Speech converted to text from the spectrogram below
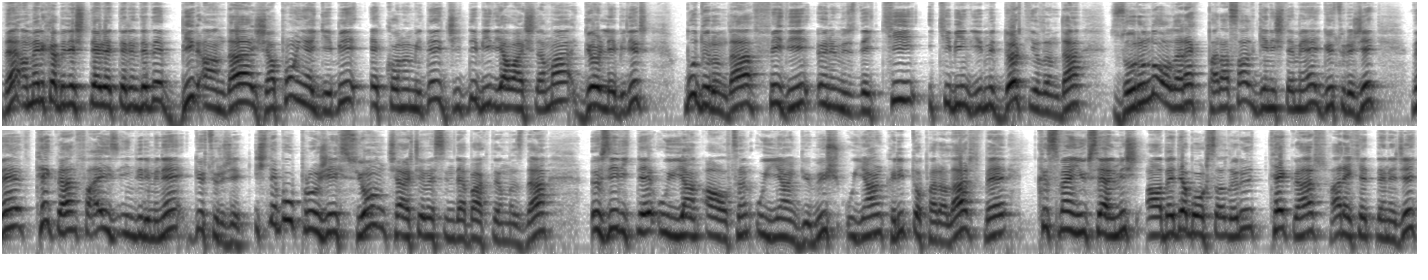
ve Amerika Birleşik Devletleri'nde de bir anda Japonya gibi ekonomide ciddi bir yavaşlama görülebilir. Bu durumda Fed'i önümüzdeki 2024 yılında zorunlu olarak parasal genişlemeye götürecek ve tekrar faiz indirimine götürecek. İşte bu projeksiyon çerçevesinde baktığımızda özellikle uyuyan altın, uyuyan gümüş, uyuyan kripto paralar ve kısmen yükselmiş ABD borsaları tekrar hareketlenecek.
